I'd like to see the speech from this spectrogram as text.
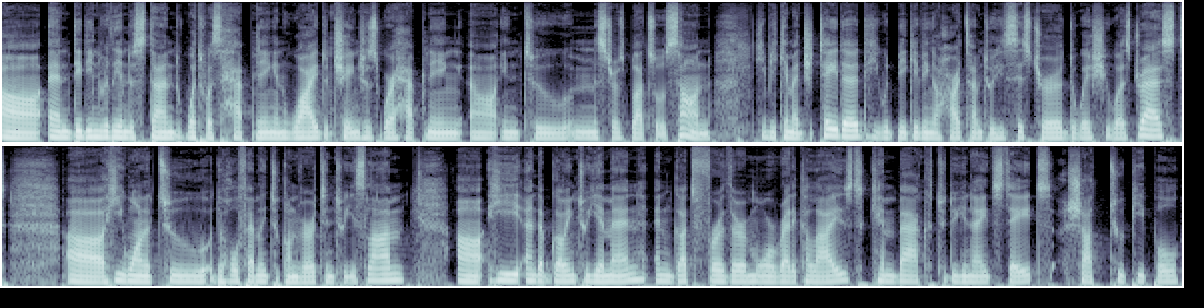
Uh, and they didn't really understand what was happening and why the changes were happening uh, into Mr. Bledsoe's son. He became agitated. He would be giving a hard time to his sister the way she was dressed. Uh, he wanted to the whole family to convert into Islam. Uh, he ended up going to Yemen and got further more radicalized. Came back to the United States, shot two people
